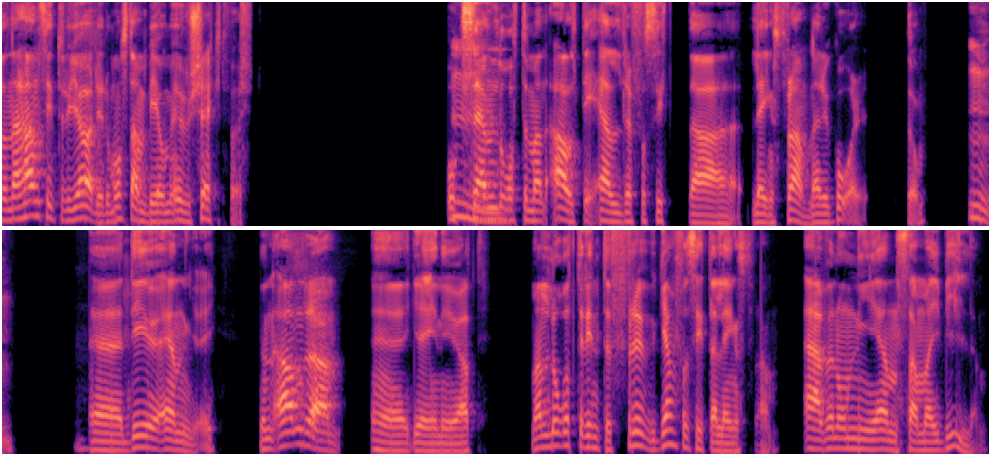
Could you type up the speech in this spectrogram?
Så när han sitter och gör det, då måste han be om ursäkt först. Och Mm. sen låter man alltid äldre få sitta längst fram när det går. Mm. Eh, det är ju en grej. Den andra eh, grejen är ju att man låter inte frugan få sitta längst fram. Även om ni är ensamma i bilen.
